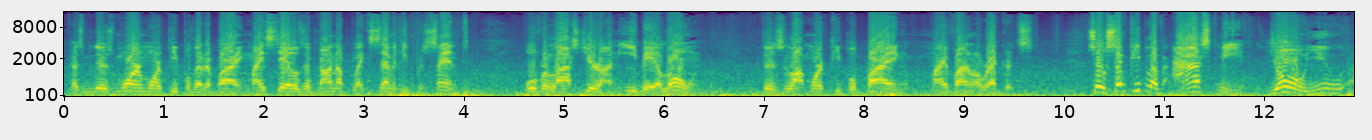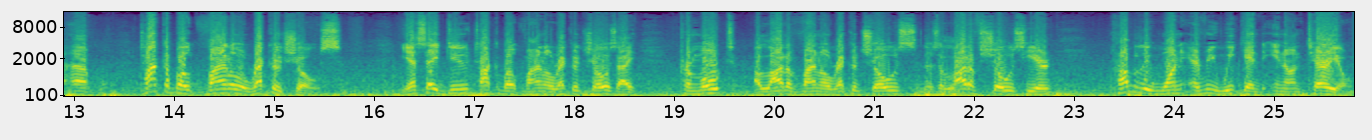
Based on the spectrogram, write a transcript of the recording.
because there's more and more people that are buying. My sales have gone up like 70% over last year on eBay alone. There's a lot more people buying my vinyl records. So some people have asked me, Joe, you uh, talk about vinyl record shows. Yes, I do talk about vinyl record shows. I promote a lot of vinyl record shows. There's a lot of shows here, probably one every weekend in Ontario.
